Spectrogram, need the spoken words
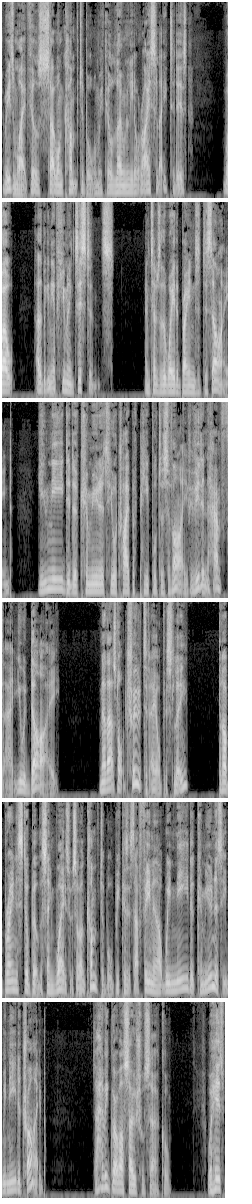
The reason why it feels so uncomfortable when we feel lonely or isolated is, well, at the beginning of human existence, in terms of the way the brains is designed, you needed a community or tribe of people to survive. If you didn't have that, you would die. Now, that's not true today, obviously, but our brain is still built the same way. So it's so uncomfortable because it's that feeling that we need a community, we need a tribe. So, how do we grow our social circle? Well, here's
